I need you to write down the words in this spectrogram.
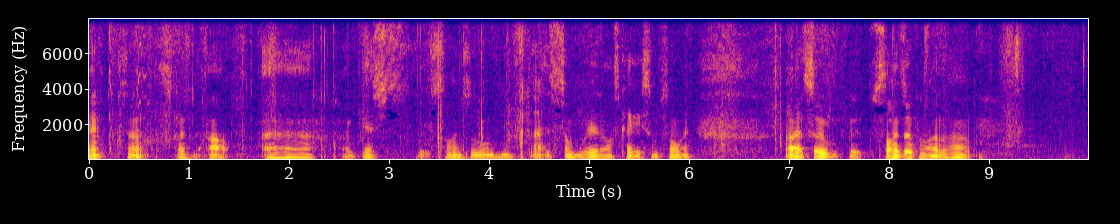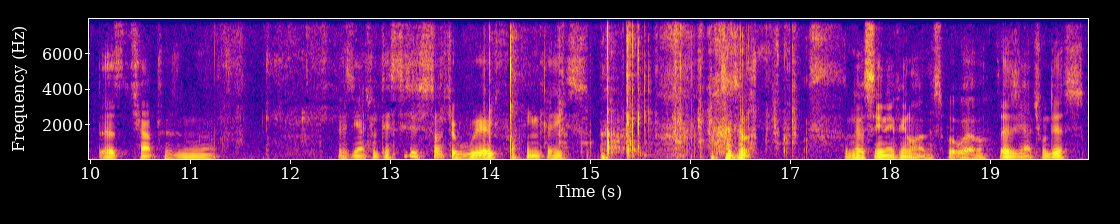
Okay, so let's open it up. Uh, I guess it slides along here. That is some weird ass case, I'm sorry. Alright, so it slides open like that. There's the chapters and all that. There's the actual disc. This is such a weird fucking case. I've never seen anything like this, but whatever. There's the actual disc.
